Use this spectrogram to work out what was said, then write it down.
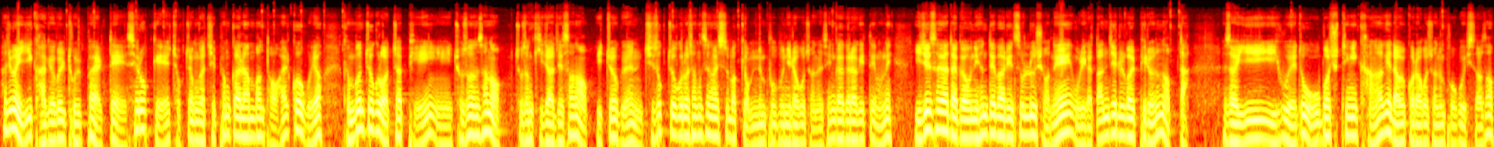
하지만 이 가격을 돌파할 때 새롭게 적정 가치 평가를 한번 더 할 거고요. 근본적으로 어차피 이 조선 산업, 조선 기자재 산업 이쪽은 지속적으로 상승할 수밖에 없는 부분이라고 저는 생각을 하기 때문에 이제서야 다가오는 현대마린 솔루션에 우리가 딴지를 걸 필요는 없다. 그래서 이 이후에도 오버슈팅이 강하게 나올 거라고 저는 보고 있어서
